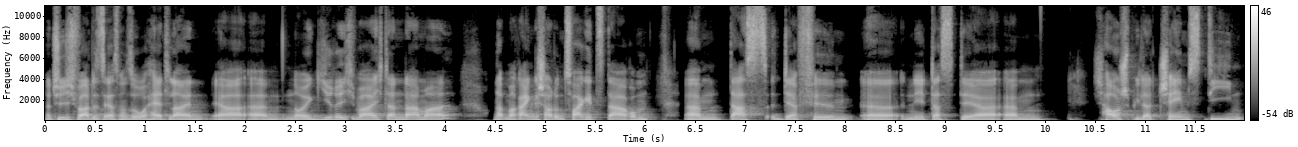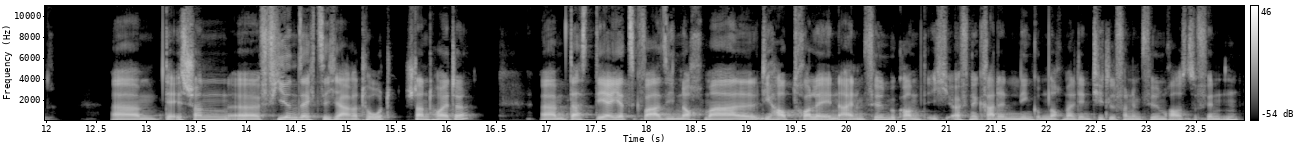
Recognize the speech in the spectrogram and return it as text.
Natürlich war das erstmal so Headline, ja, ähm, neugierig war ich dann da mal und habe mal reingeschaut. Und zwar geht es darum, ähm, dass der Film, äh, nee, dass der ähm, Schauspieler James Dean, ähm, der ist schon äh, 64 Jahre tot, stand heute, ähm, dass der jetzt quasi nochmal die Hauptrolle in einem Film bekommt. Ich öffne gerade den Link, um nochmal den Titel von dem Film rauszufinden.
